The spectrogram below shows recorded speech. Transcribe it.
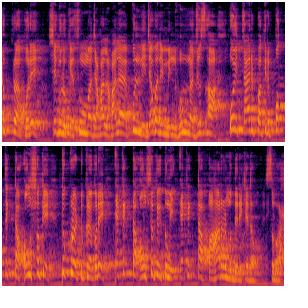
টুকরা করে সেগুলোকে সুম্মা জাহাল আলা কুল্লি জাবালি মিনহুন্না জুস আ ওই চার পাখির প্রত্যেকটা অংশকে টুকরা টুকরা করে এক একটা অংশকে তুমি এক একটা পাহাড়ের মধ্যে রেখে দাও। সুবাহ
